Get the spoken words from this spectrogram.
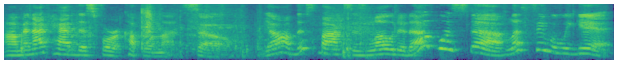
Um, and I've had this for a couple of months. So, y'all, this box is loaded up with stuff. Let's see what we get.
